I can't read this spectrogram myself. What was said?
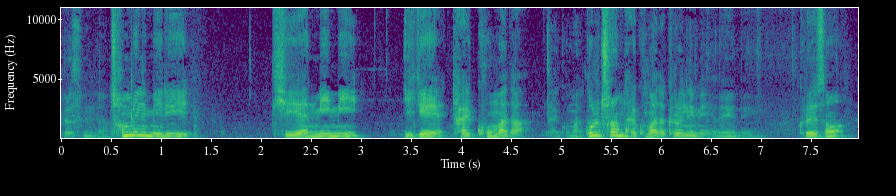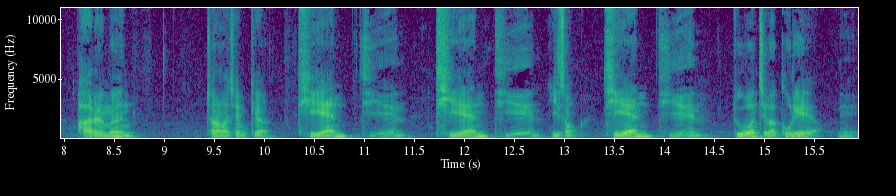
그렇습니다. 첨밀밀이 甜蜜蜜 이게 달콤하다. 달콤하다. 꿀처럼 달콤하다 그런 의미예요. 네, 네. 그래서 발음은 저랑 같이 해볼게요. 甜 甜, 甜 甜, 이성 甜 甜. 두 번째가 꿀이에요. 네.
